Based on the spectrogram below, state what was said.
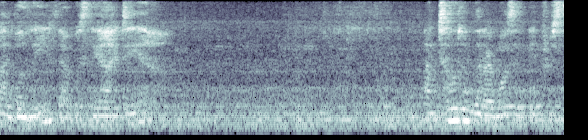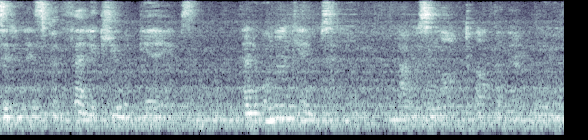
I believe that was the idea. I told him that I wasn't interested in his pathetic human games, and when I came to, I was locked up in that room.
